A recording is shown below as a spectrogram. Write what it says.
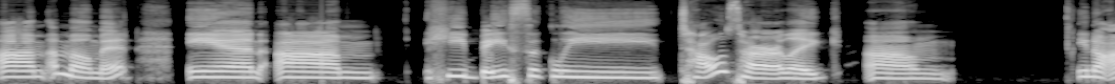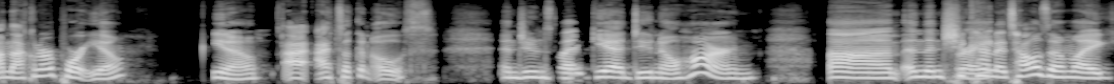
um a moment, and um he basically tells her like um you know I'm not going to report you. You know I I took an oath, and June's like yeah do no harm. Um, and then she Right. kind of tells him like,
